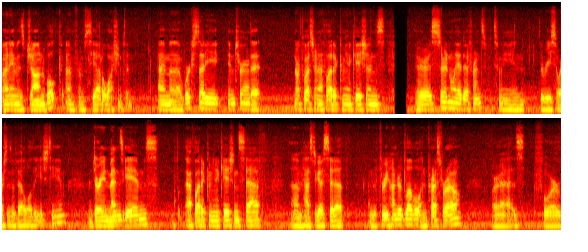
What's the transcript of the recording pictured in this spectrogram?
My name is John Volk. I'm from Seattle, Washington. I'm a work study intern at Northwestern Athletic Communications. There is certainly a difference between the resources available to each team. During men's games, athletic communications staff um, has to go sit up on the 300 level and press row, whereas for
